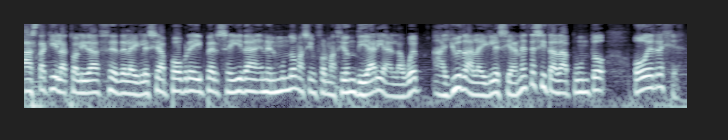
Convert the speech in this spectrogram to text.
Hasta aquí la actualidad de la iglesia pobre y perseguida en el mundo. Más información diaria en la web ayuda a la iglesia necesitada.org.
